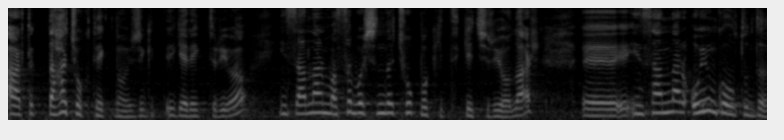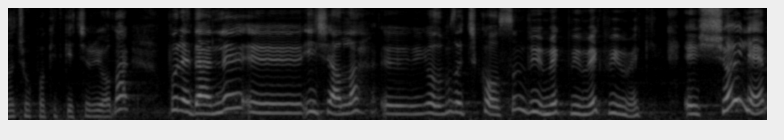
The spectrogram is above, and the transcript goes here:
artık daha çok teknoloji ge- gerektiriyor. İnsanlar masa başında çok vakit geçiriyorlar. E, insanlar oyun koltuğunda da çok vakit geçiriyorlar. Bu nedenle e, inşallah e, yolumuz açık olsun. Büyümek, büyümek, büyümek. E, şöyle,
